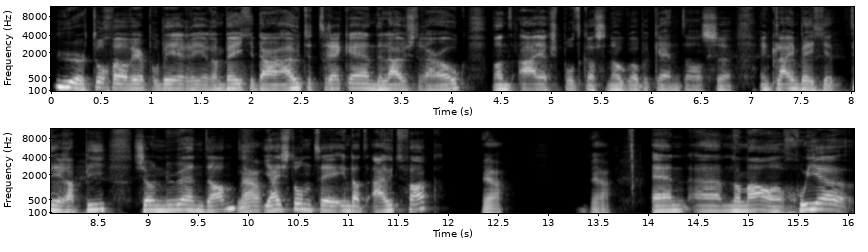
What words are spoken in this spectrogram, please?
uur toch wel weer proberen hier een beetje daaruit te trekken. En de luisteraar ook. Want Ajax-podcast is ook wel bekend als uh, een klein beetje therapie. Zo nu en dan. Nou, Jij stond uh, in dat uitvak. Ja. Ja. En normaal een goede,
